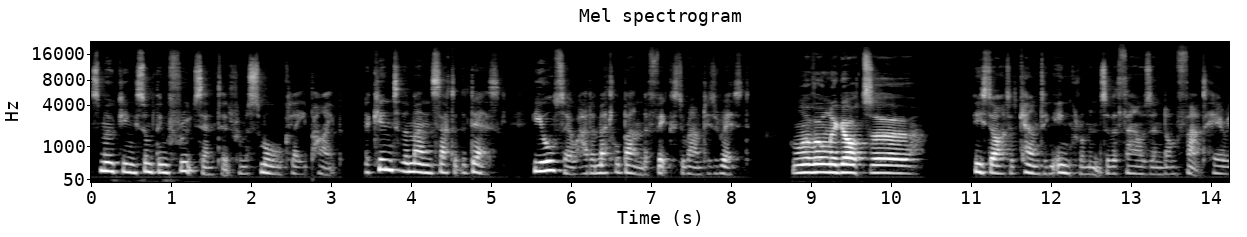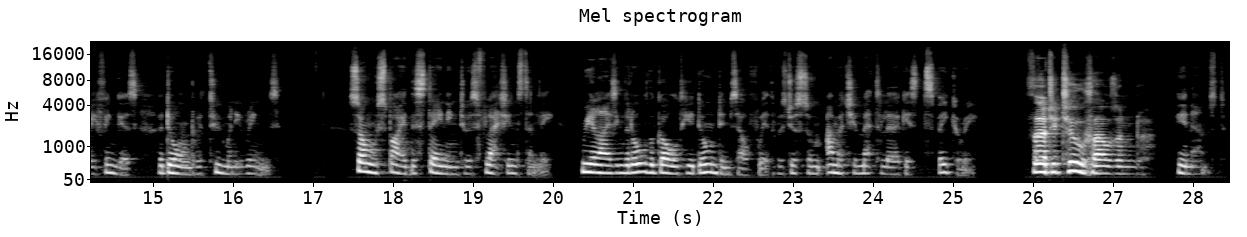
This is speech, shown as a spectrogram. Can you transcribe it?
smoking something fruit scented from a small clay pipe. Akin to the man sat at the desk, he also had a metal band affixed around his wrist. I've only got, uh. He started counting increments of a thousand on fat, hairy fingers adorned with too many rings. Song spied the staining to his flesh instantly, realizing that all the gold he adorned himself with was just some amateur metallurgist's fakery. Thirty-two thousand, he announced.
